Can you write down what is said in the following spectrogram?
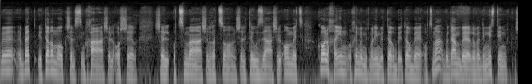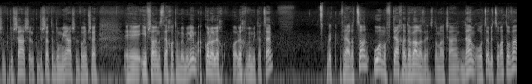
בהיבט יותר עמוק של שמחה, של עושר, של עוצמה, של רצון, של תעוזה, של אומץ. כל החיים הולכים ומתמלאים יותר ויותר בעוצמה, וגם ברבדים מיסטיים של קדושה, של קדושת הדומייה, של דברים שאי אפשר לנסח אותם במילים, הכל הולך, הולך ומתעצם. והרצון הוא המפתח לדבר הזה. זאת אומרת, כשאדם רוצה בצורה טובה,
